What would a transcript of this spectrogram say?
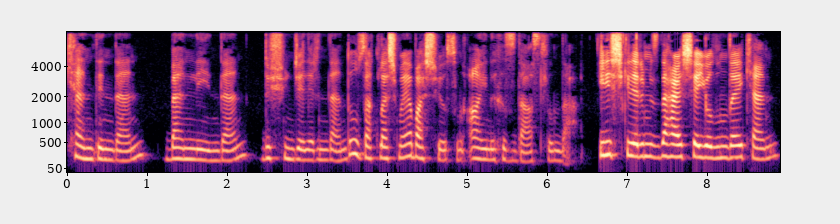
kendinden, benliğinden, düşüncelerinden de uzaklaşmaya başlıyorsun aynı hızda aslında. İlişkilerimizde her şey yolundayken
